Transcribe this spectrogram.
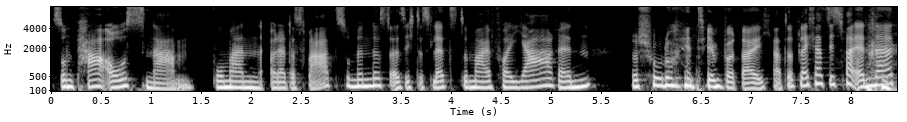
so ein paar Ausnahmen, wo man, oder das war zumindest, als ich das letzte Mal vor Jahren eine Schulung in dem Bereich hatte. Vielleicht hat sich verändert.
